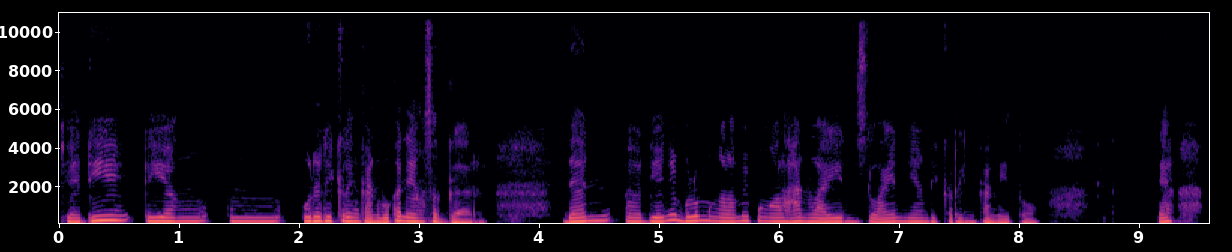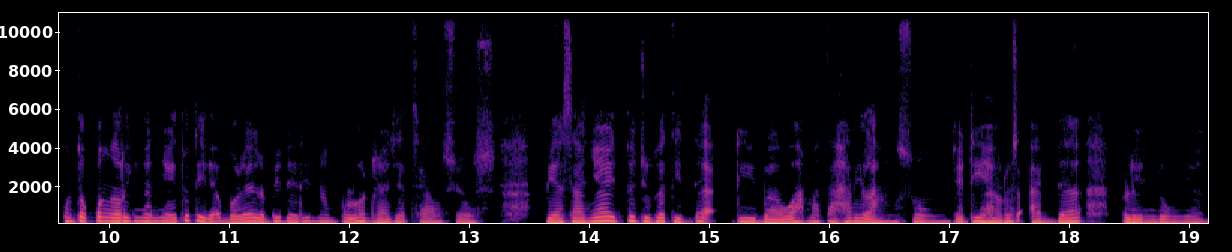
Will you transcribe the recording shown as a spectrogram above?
Jadi yang um, udah dikeringkan bukan yang segar. Dan uh, dianya belum mengalami pengolahan lain selain yang dikeringkan itu ya. Untuk pengeringannya itu tidak boleh lebih dari 60 derajat Celcius. Biasanya itu juga tidak di bawah matahari langsung. Jadi harus ada pelindungnya.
